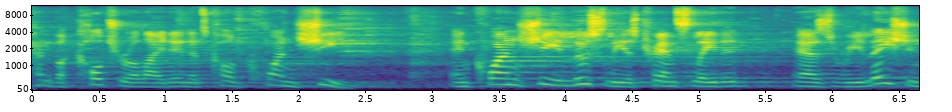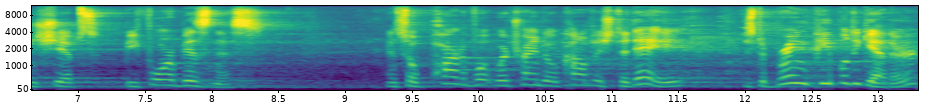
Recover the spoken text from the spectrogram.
kind of a cultural idea, and it's called Guanxi. And Guanxi loosely is translated as relationships before business. And so part of what we're trying to accomplish today is to bring people together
